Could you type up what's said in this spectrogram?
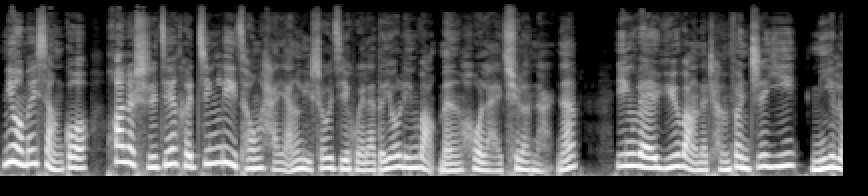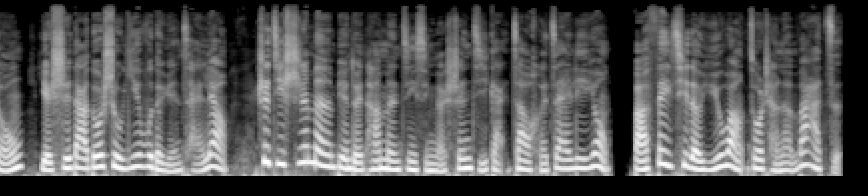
你有没有想过，花了时间和精力从海洋里收集回来的幽灵网们后来去了哪儿呢？因为渔网的成分之一尼龙也是大多数衣物的原材料，设计师们便对它们进行了升级改造和再利用，把废弃的渔网做成了袜子、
